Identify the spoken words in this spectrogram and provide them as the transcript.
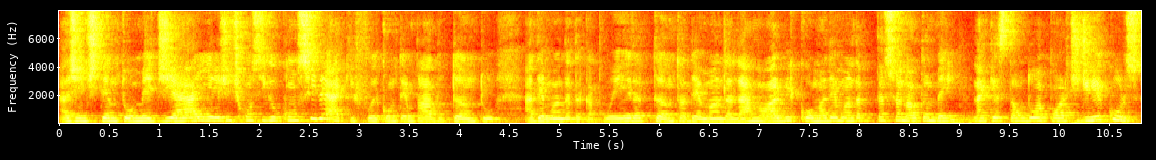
a gente tentou mediar e a gente conseguiu conciliar, que foi contemplado tanto a demanda da capoeira, tanto a demanda da Morb, como a demanda habitacional também, na questão do aporte de recursos recurso.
